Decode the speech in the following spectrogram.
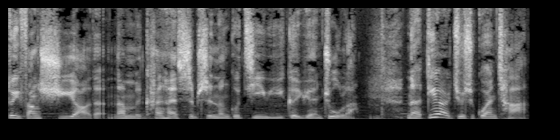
对方需要的，那么看看是不是能够给予一个援助了。那第二就是观察。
